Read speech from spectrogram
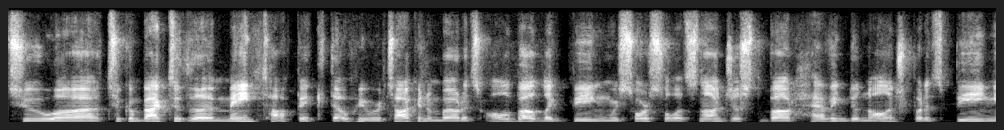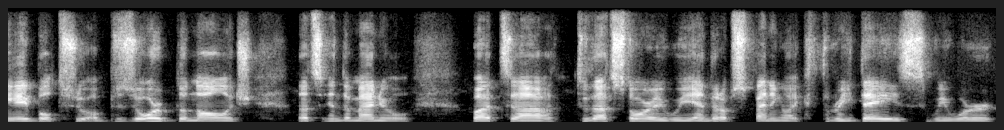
to uh, to come back to the main topic that we were talking about, it's all about like being resourceful. It's not just about having the knowledge, but it's being able to absorb the knowledge that's in the manual. But uh, to that story, we ended up spending like three days. We were,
